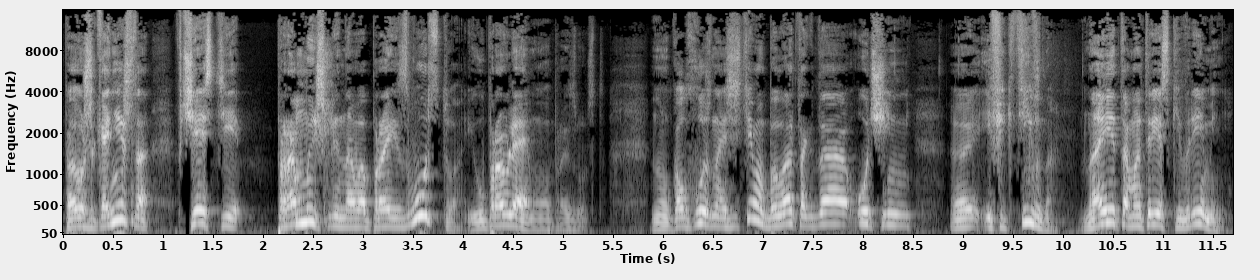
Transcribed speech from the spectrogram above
Потому что, конечно, в части промышленного производства и управляемого производства ну, колхозная система была тогда очень э, эффективна на этом отрезке времени.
